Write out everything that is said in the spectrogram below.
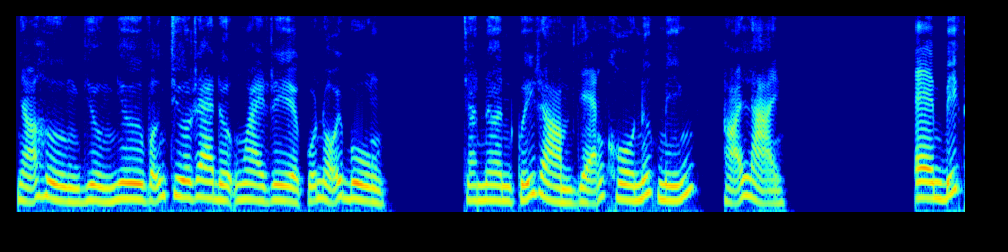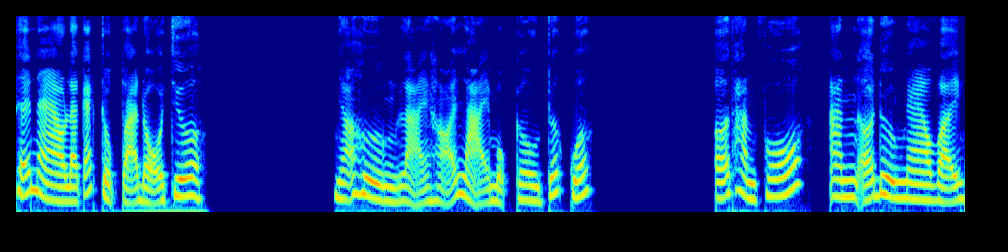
Nhỏ Hường dường như vẫn chưa ra được ngoài rìa của nỗi buồn. Cho nên quý ròm giãn khô nước miếng, hỏi lại. Em biết thế nào là các trục tọa độ chưa? Nhỏ Hường lại hỏi lại một câu trớt quất. Ở thành phố, anh ở đường nào vậy?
